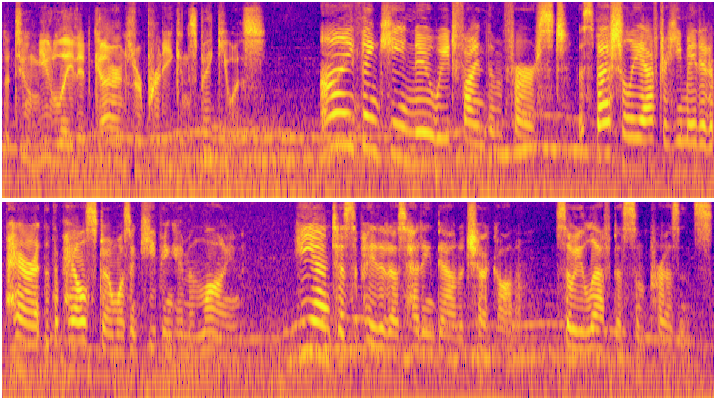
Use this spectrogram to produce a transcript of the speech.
The two mutilated guards were pretty conspicuous. I think he knew we'd find them first, especially after he made it apparent that the Palestone wasn't keeping him in line. He anticipated us heading down to check on him, so he left us some presents.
